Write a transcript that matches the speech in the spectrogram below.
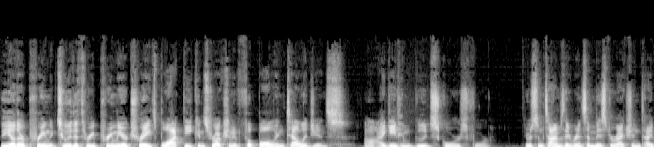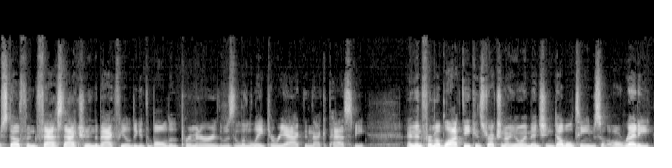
The other pre- two of the three premier traits, block deconstruction and football intelligence, uh, I gave him good scores for. There were some times they ran some misdirection type stuff and fast action in the backfield to get the ball to the perimeter. It was a little late to react in that capacity. And then from a block deconstruction, I know I mentioned double teams already,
